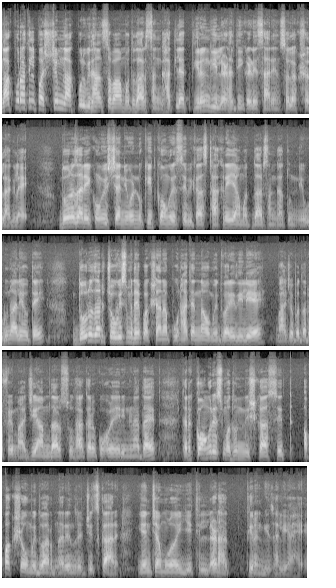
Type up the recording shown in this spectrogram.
नागपुरातील पश्चिम नागपूर विधानसभा मतदारसंघातल्या तिरंगी लढतीकडे साऱ्यांचं लक्ष लागलं आहे दोन हजार एकोणवीसच्या निवडणुकीत काँग्रेसचे विकास ठाकरे या मतदारसंघातून निवडून आले होते. दोन हजार चोवीसमध्ये पक्षानं पुन्हा त्यांना उमेदवारी दिली आहे. भाजपतर्फे माजी आमदार सुधाकर कोहळे रिंगणात आहेत. तर काँग्रेसमधून निष्कासित अपक्ष उमेदवार नरेंद्र जिचकार यांच्यामुळे येथील लढत तिरंगी झाली आहे.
